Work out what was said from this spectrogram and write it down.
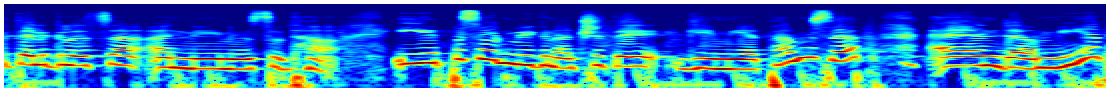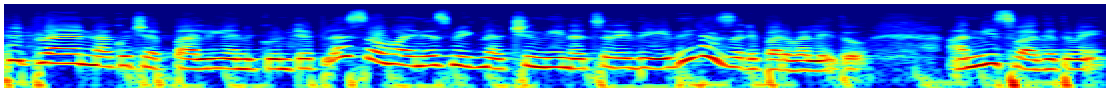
తెలుగు లెస్స అని నేను సుధా. ఈ ఎపిసోడ్ మీకు నచ్చితే give me thumbs up and uh, మీ అభిప్రాయం నాకు చెప్పాలి అనుకుంటే ప్లస్ ఓ మైనస్ మీకు నచ్చింది నచ్చలేదు ఏదైనా సరే పర్వాలేదు. అన్నీ స్వాగతమే.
